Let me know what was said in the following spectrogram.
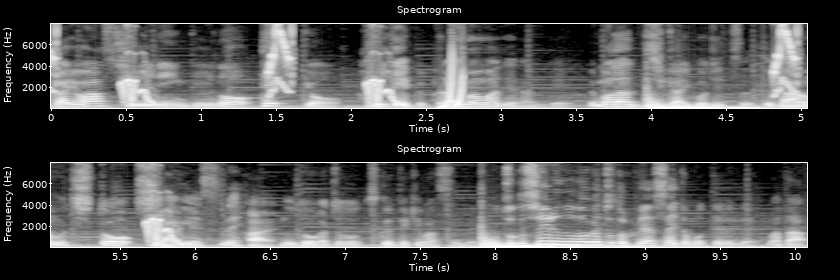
回はシーリングの撤去紙テープ。プライマーまでなんで。でまた次回後日ガン打ちと仕上げですね、はい。の動画ちょっと作ってきますんで。もうちょっとシールの動画ちょっと増やしたいと思ってるんでまた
